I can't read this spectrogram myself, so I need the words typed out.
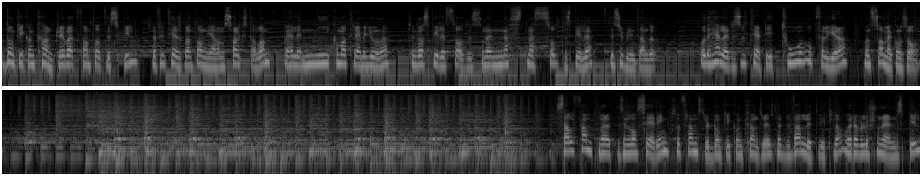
At Donkey Kong Country var et fantastisk spill, reflekteres bl.a. gjennom salgstallene på hele 9,3 millioner, som ga spillet status som det nest mest solgte spillet til Super Nintendo. Og det hele resulterte i to oppfølgere på den samme konsollen. Selv 15 år etter sin lansering så fremstår Donkey Kong Country som et velutvikla og revolusjonerende spill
